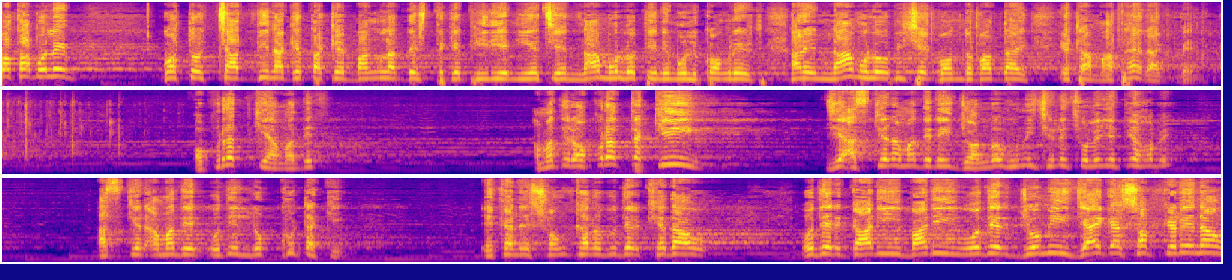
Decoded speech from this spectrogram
কথা বলে গত চার দিন আগে তাকে বাংলাদেশ থেকে ফিরিয়ে নিয়েছে নাম হলো তৃণমূল কংগ্রেস, আর এর নাম হলো অভিষেক বন্দ্যোপাধ্যায়, এটা মাথায় রাখবেন। অপরাধ কি আমাদের? আমাদের অপরাধটা কি? যে আজকের আমাদের এই জন্মভূমি ছেড়ে চলে যেতে হবে? আজকের আমাদের ওদের লক্ষ্যটা কি? এখানে সংখ্যালঘুদের খেদাও, ওদের গাড়ি, বাড়ি, ওদের জমি, জায়গা সব কেড়ে নাও।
